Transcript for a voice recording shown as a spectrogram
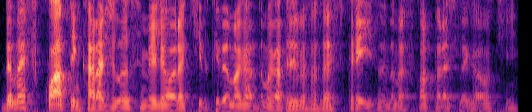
Dama F4 tem cara de lance melhor aqui do que Dama H. Dama H3 vai fazer F3, né? Dama F4 parece legal aqui.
